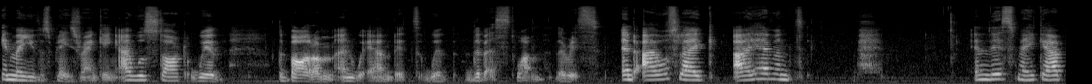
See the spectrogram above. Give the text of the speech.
in my Juvia's Place ranking. I will start with the bottom and we end it with the best one there is. And I was like, I haven't in this makeup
